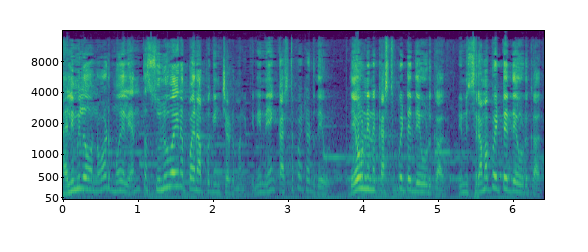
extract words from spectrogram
కలిమిలో ఉన్నవాడు మోయలు ఎంత సులువైన పని అప్పగించాడు మనకి. నేనేం కష్టపెట్టాడు దేవుడు? దేవుడు నిన్ను కష్టపెట్టే దేవుడు కాదు. నిన్ను శ్రమ పెట్టే దేవుడు కాదు.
